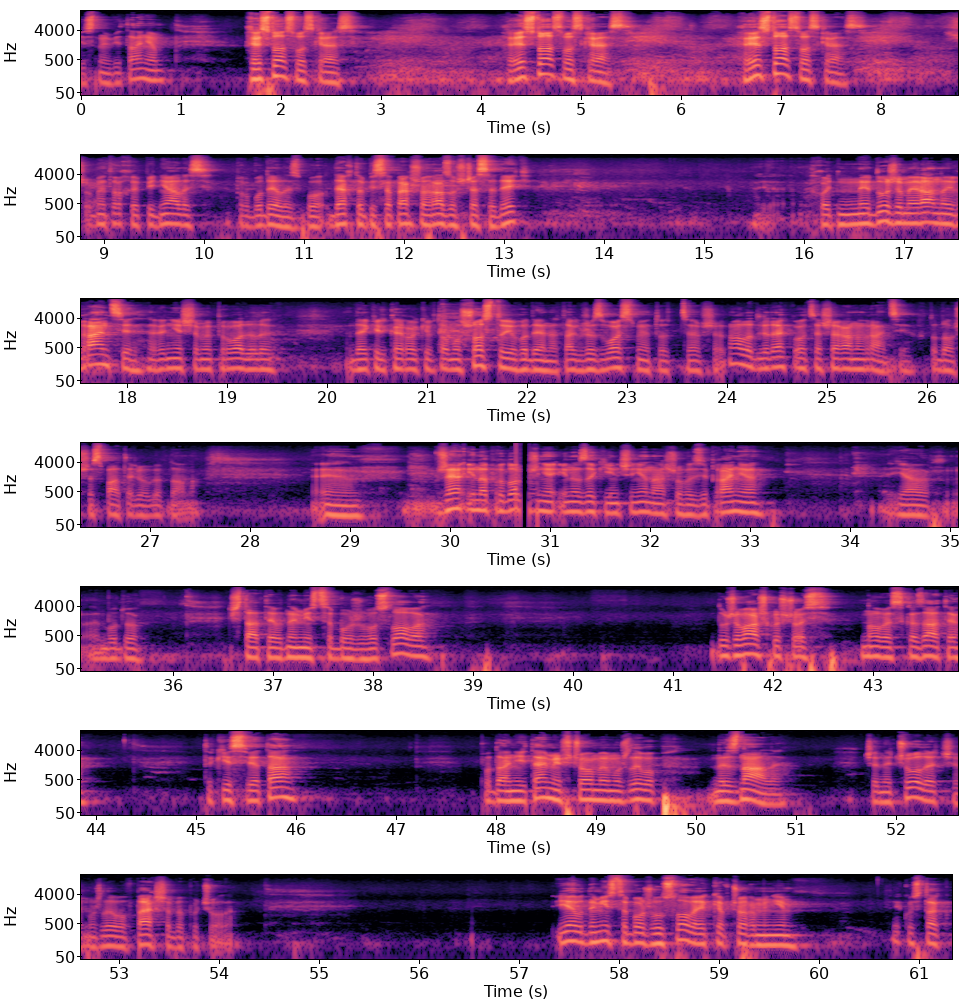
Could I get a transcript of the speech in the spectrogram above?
радісним вітанням. Христос Воскрес! Христос Воскрес! Христос Воскрес! Щоб ми трохи піднялись, пробудились, бо дехто після першого разу ще сидить. Хоч не дуже ми рано і вранці, раніше ми проводили декілька років тому з 6 години, так вже з 8, то це ще. Ну, але для декого це ще рано вранці, хто довше спати любить вдома. Вже і на продовження, і на закінчення нашого зібрання я буду читати одне місце Божого Слова. Дуже важко щось нове сказати. Такі свята по даній темі, що ми, можливо, б не знали, чи не чули, чи, можливо, вперше би почули. Є одне місце Божого Слова, яке вчора мені якось так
